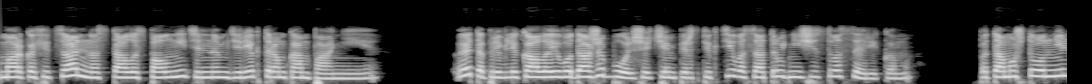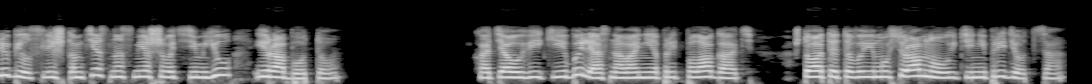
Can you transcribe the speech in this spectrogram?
Марк официально стал исполнительным директором компании. Это привлекало его даже больше, чем перспектива сотрудничества с Эриком, потому что он не любил слишком тесно смешивать семью и работу. Хотя у Вики и были основания предполагать, что от этого ему все равно уйти не придется.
